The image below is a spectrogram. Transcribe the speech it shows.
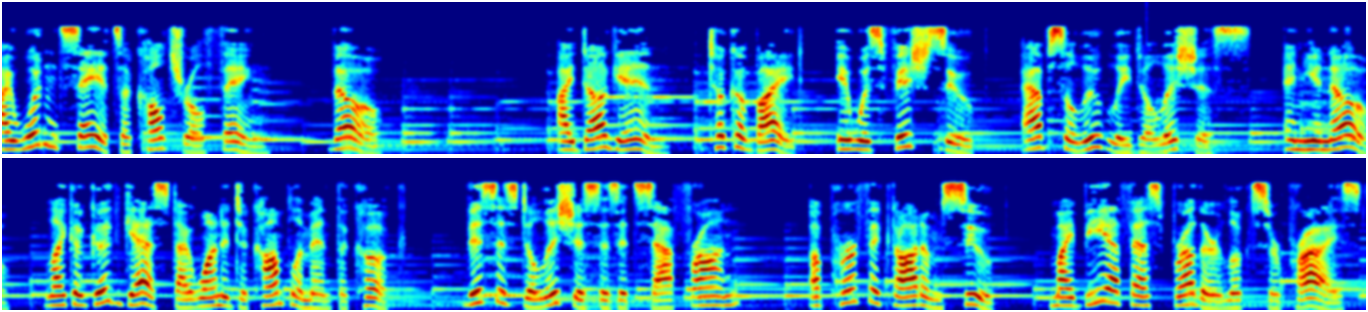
I wouldn't say it's a cultural thing, though. I dug in, took a bite. It was fish soup, absolutely delicious. And you know, like a good guest I wanted to compliment the cook. This is delicious as it's saffron? A perfect autumn soup. My BFS brother looked surprised.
